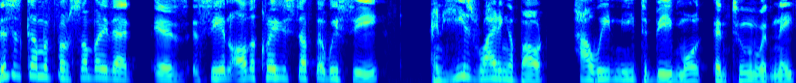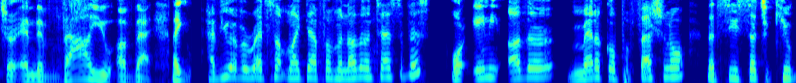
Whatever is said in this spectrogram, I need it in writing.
This is coming from somebody that is seeing all the crazy stuff that we see, and he's writing about how we need to be more in tune with nature and the value of that. Like, have you ever read something like that from another intensivist or any other medical professional that sees such acute,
